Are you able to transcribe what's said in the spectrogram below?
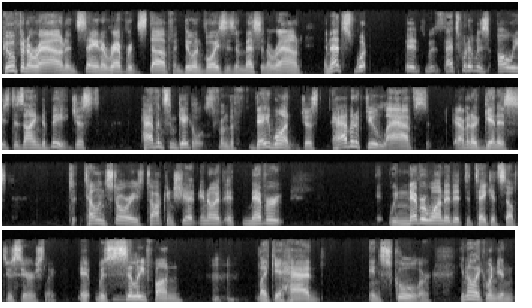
goofing around and saying irreverent stuff and doing voices and messing around. And that's what it was that's what it was always designed to be just having some giggles from the day one just having a few laughs having a guinness t- telling stories talking shit you know it, it never we never wanted it to take itself too seriously it was silly fun Mhm. like you had in school or you know like when you're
